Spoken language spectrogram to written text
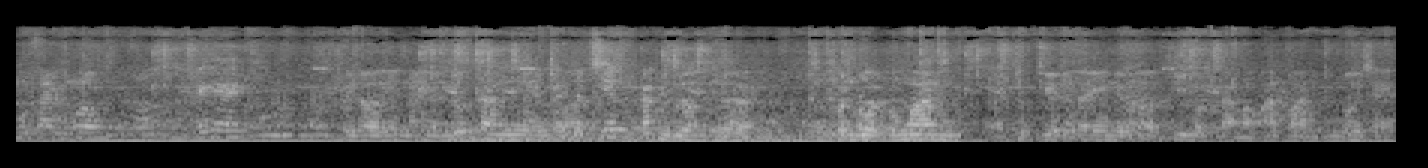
Màu xanh đúng không? Anh ơi, bây giờ hiện nay là nước đang phải rất siết. Các lực lượng ờ, quân đội công an ờ, trực chiến ở đây. Nếu mà khi mà đảm bảo an toàn chúng tôi sẽ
